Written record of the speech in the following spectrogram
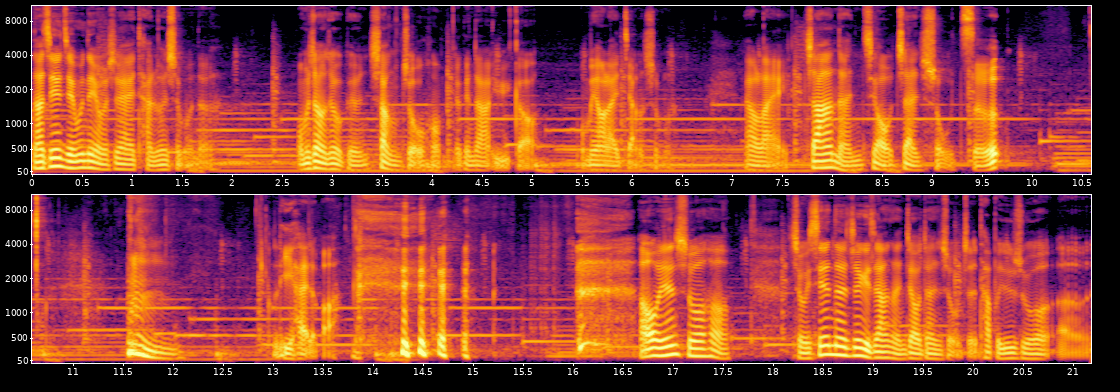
那今天节目内容是来谈论什么呢？我们上周跟上周哈，要跟大家预告我们要来讲什么，要来渣男教战守则，厉害了吧？好，我先说哈。首先呢，这个渣男叫断守者，他不是说，呃，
